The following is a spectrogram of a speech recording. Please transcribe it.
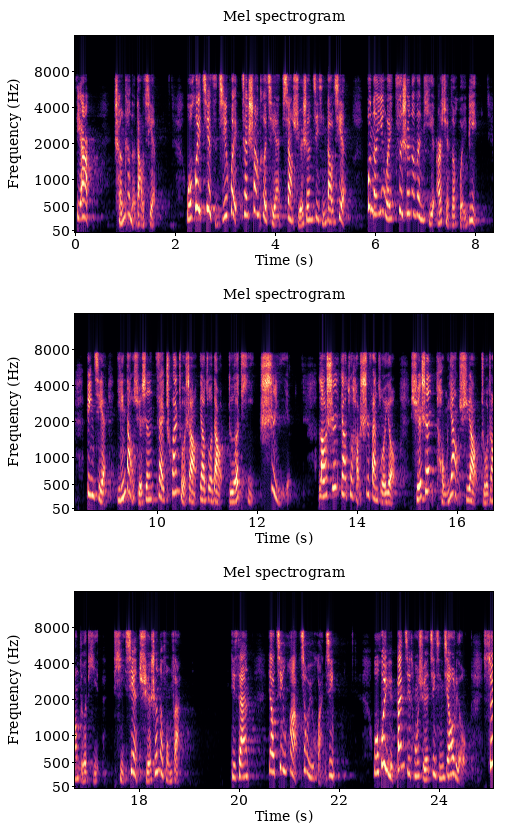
第二，诚恳的道歉，我会借此机会在上课前向学生进行道歉，不能因为自身的问题而选择回避，并且引导学生在穿着上要做到得体适宜。老师要做好示范作用，学生同样需要着装得体，体现学生的风范。第三，要净化教育环境。我会与班级同学进行交流，虽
